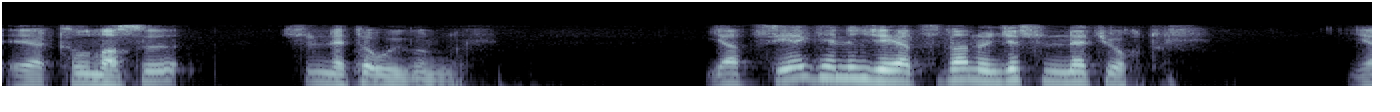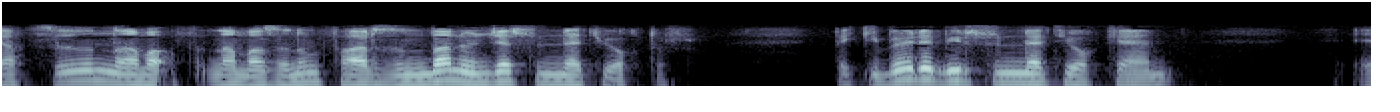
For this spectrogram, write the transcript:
e, kılması sünnete uygundur. Yatsıya gelince yatsıdan önce sünnet yoktur. Yatsının namazının farzından önce sünnet yoktur. Peki böyle bir sünnet yokken e,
